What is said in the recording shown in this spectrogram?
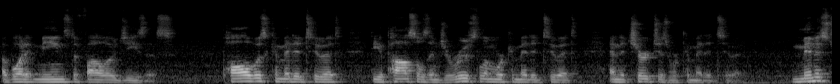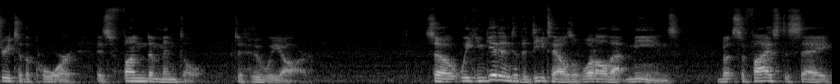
of what it means to follow Jesus. Paul was committed to it, the apostles in Jerusalem were committed to it, and the churches were committed to it. Ministry to the poor is fundamental to who we are. So we can get into the details of what all that means, but suffice to say,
